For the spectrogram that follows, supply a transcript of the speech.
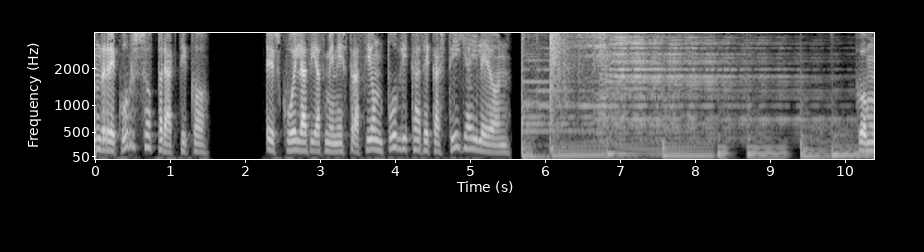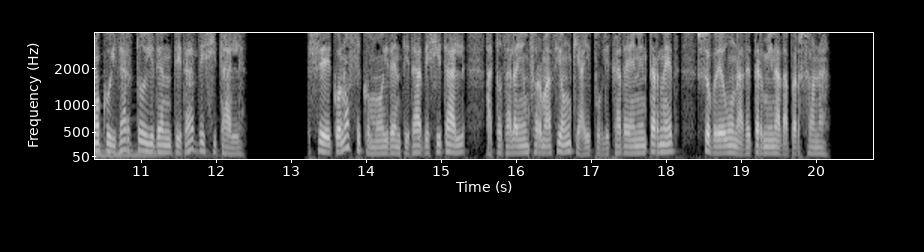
Recurso práctico. Escuela de Administración Pública de Castilla y León. Cómo cuidar tu identidad digital. Se conoce como identidad digital a toda la información que hay publicada en Internet sobre una determinada persona.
